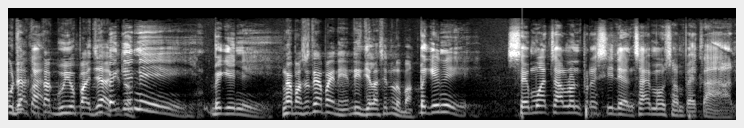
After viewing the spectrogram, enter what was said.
udah bukan, kita guyup aja begini gitu. begini nggak maksudnya apa ini? Dijelasin dulu bang. Begini semua calon presiden saya mau sampaikan.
